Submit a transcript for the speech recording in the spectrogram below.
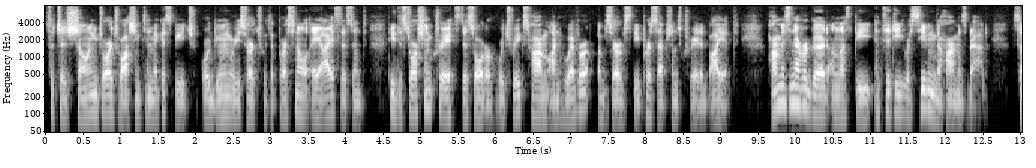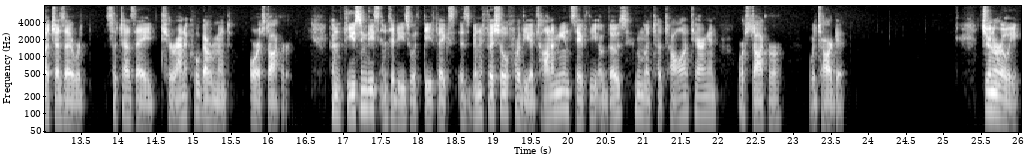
such as showing George Washington make a speech or doing research with a personal AI assistant, the distortion creates disorder, which wreaks harm on whoever observes the perceptions created by it. Harm is never good unless the entity receiving the harm is bad, such as a, such as a tyrannical government or a stalker. Confusing these entities with deepfakes is beneficial for the autonomy and safety of those whom a totalitarian or stalker would target. Generally,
